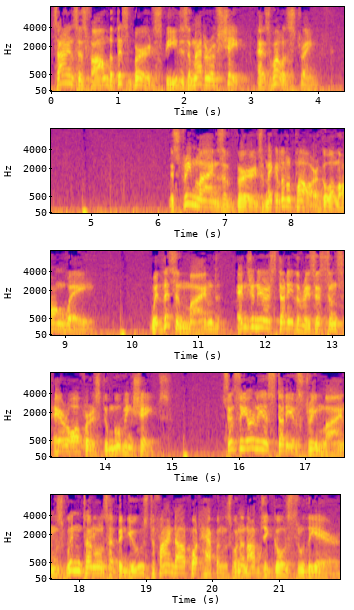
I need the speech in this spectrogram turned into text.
Science has found that this bird speed is a matter of shape as well as strength. The streamlines of birds make a little power go a long way. With this in mind, engineers study the resistance air offers to moving shapes. Since the earliest study of streamlines, wind tunnels have been used to find out what happens when an object goes through the air.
